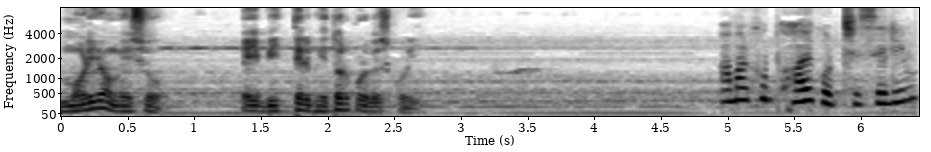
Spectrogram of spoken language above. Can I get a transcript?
মরিয়ম, এসো। এই বৃত্তের ভেতর প্রবেশ করি। আমার খুব ভয় করছে, সেলিম।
